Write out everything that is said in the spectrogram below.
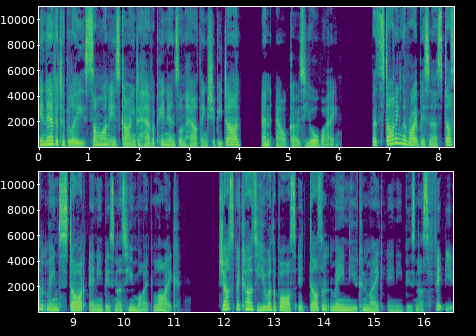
inevitably, someone is going to have opinions on how things should be done, and out goes your way. But starting the right business doesn't mean start any business you might like. Just because you are the boss, it doesn't mean you can make any business fit you.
